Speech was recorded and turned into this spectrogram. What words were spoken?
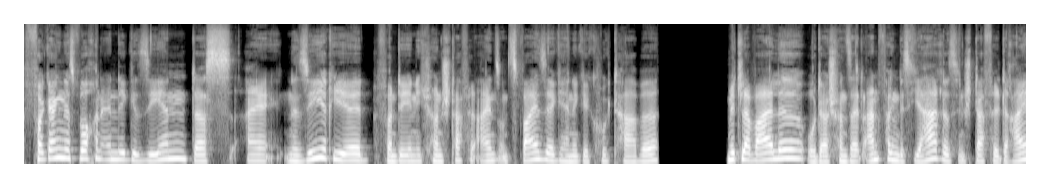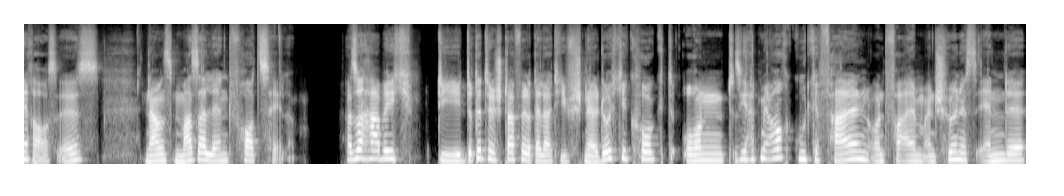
vergangenes Wochenende gesehen, dass eine Serie, von denen ich schon Staffel 1 und 2 sehr gerne geguckt habe, mittlerweile oder schon seit Anfang des Jahres in Staffel 3 raus ist, namens Motherland Fort Salem. Also habe ich die dritte Staffel relativ schnell durchgeguckt und sie hat mir auch gut gefallen und vor allem ein schönes Ende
